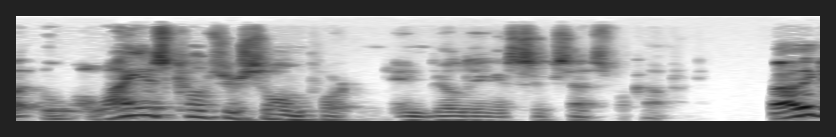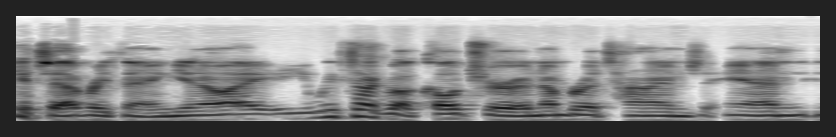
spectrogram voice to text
What, why is culture so important in building a successful company? I think it's everything. You know, I, we've talked about culture a number of times, and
